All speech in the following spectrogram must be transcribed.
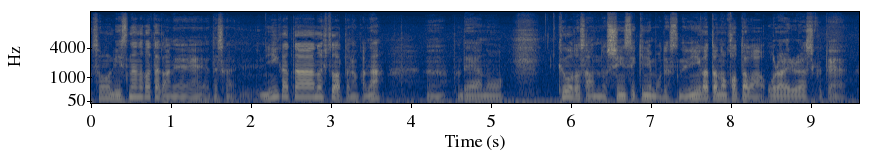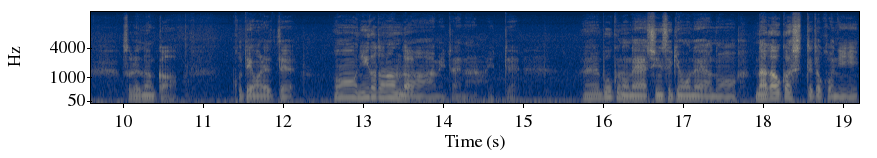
そのリスナーの方がね確か新潟の人だったのかな、うん、であの久保田さんの親戚にもですね新潟の方がおられるらしくてそれなんかこう電話出て「ああ新潟なんだ」みたいな言って。えー、僕のね親戚もねあの長岡市ってとこに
